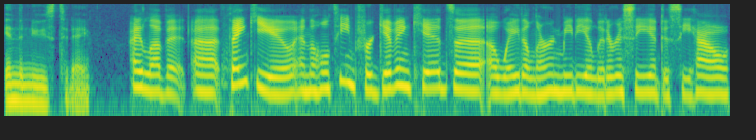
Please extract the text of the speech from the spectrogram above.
in the news today I love it. Uh, thank you and the whole team for giving kids a, a, way to learn media literacy and to see how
